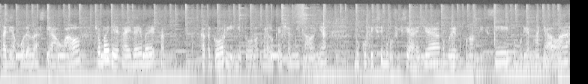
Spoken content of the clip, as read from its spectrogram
tadi aku udah bahas di awal coba deh tie-dye baik kategori gitu not by location. Misalnya buku fiksi buku fiksi aja kemudian buku non fiksi kemudian majalah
